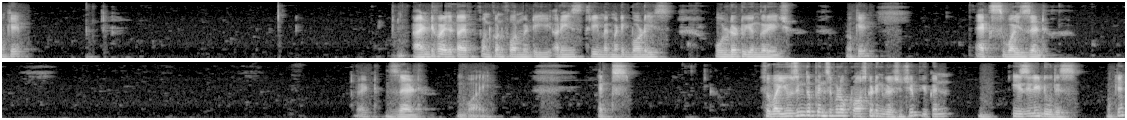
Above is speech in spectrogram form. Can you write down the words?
okay? Identify the type of unconformity arrange three magmatic bodies older to younger age okay? X y z. Right? Z y. X so by using the principle of cross-cutting relationship you can easily do this okay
